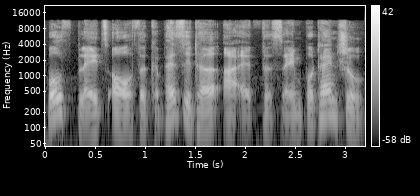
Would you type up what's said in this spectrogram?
Both plates of the capacitor are at the same potential.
